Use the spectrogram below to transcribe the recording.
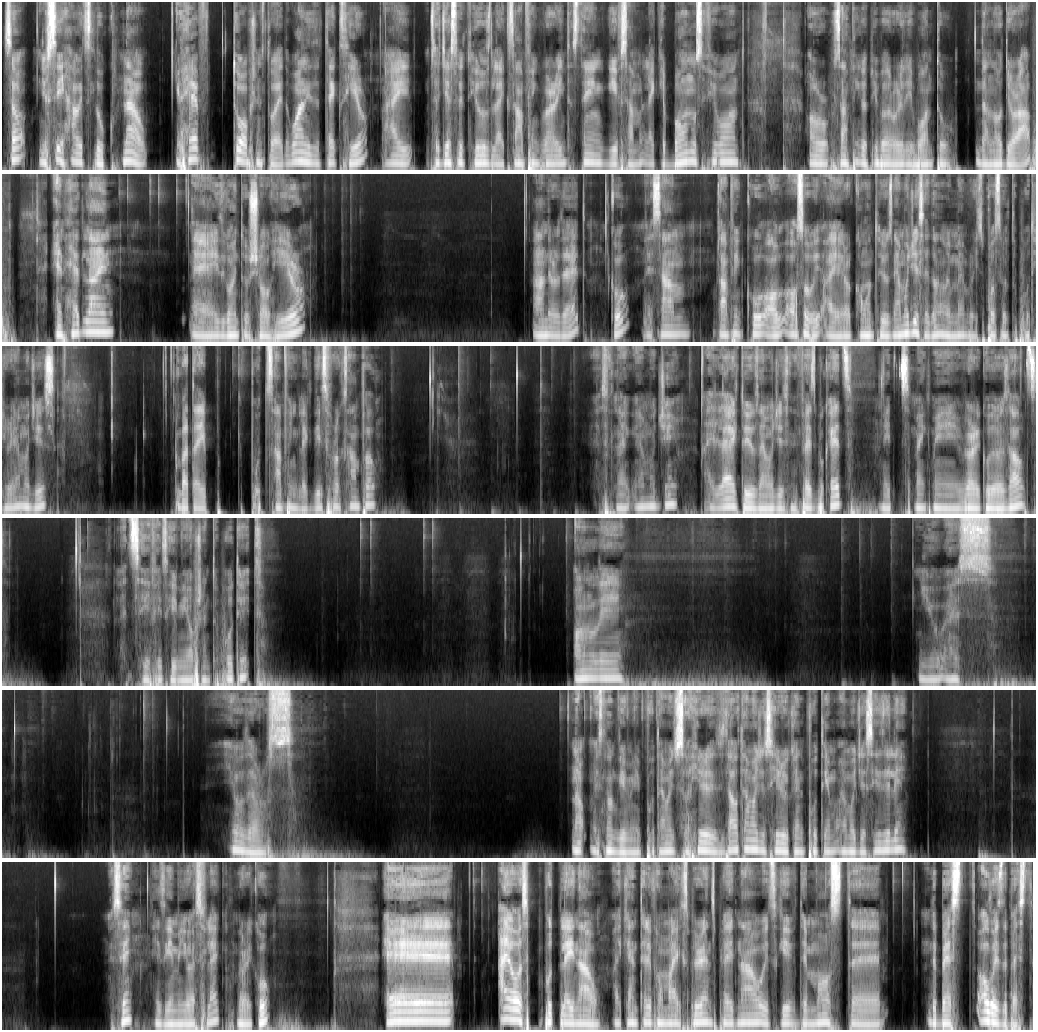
So, you see how it's look. Now, you have two options to add. One is the text here. I suggested to use like something very interesting, give some like a bonus if you want, or something that people really want to download your app. And headline uh, is going to show here. Under that, cool. There's some something cool. Also, I recommend to use emojis. I don't remember it's possible to put here emojis, but I put something like this, for example like emoji. I like to use emojis in Facebook ads. It make me very good results. Let's see if it's giving me option to put it. Only US users no it's not giving me put emojis. So here is without emojis here you can put em emojis easily. You see? It's giving me us flag. Very cool. Uh, i always put play now. I can tell you from my experience play now it's give the most uh, the best always the best.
